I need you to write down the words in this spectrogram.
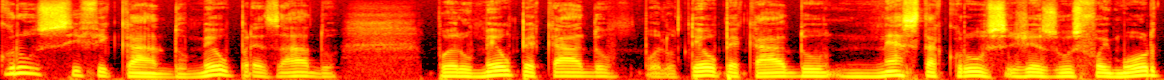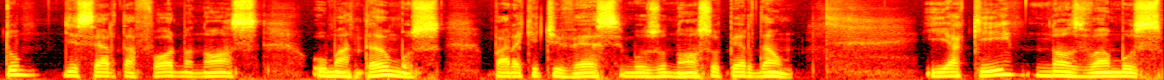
crucificado, meu prezado, por o meu pecado, por o teu pecado, nesta cruz Jesus foi morto, de certa forma nós o matamos para que tivéssemos o nosso perdão. E aqui nós vamos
